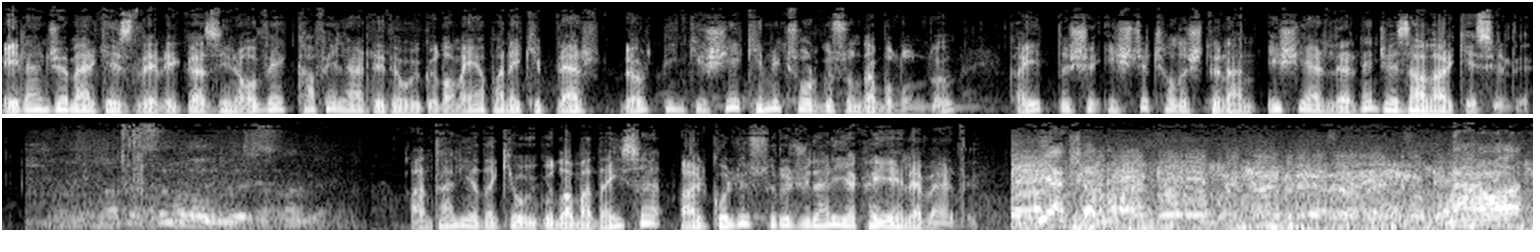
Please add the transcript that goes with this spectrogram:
Eğlence merkezleri, gazino ve kafelerde de uygulama yapan ekipler 4000 kişiye kimlik sorgusunda bulundu. Kayıt dışı işçi çalıştıran iş yerlerine cezalar kesildi. Antalya'daki uygulamada ise alkollü sürücüler yakayı ele verdi. İyi akşamlar. Merhabalar.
